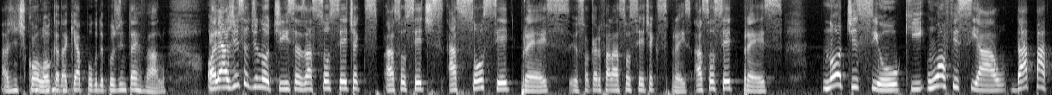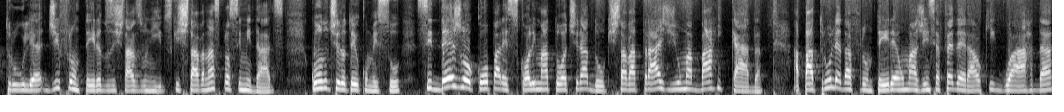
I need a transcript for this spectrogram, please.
a gente coloca daqui a pouco, depois do intervalo. Olha, a agência de notícias Associate, Associate, Associate Press, eu só quero falar Associate Express, Associate Press noticiou que um oficial da patrulha de fronteira dos Estados Unidos, que estava nas proximidades quando o tiroteio começou, se deslocou para a escola e matou o atirador, que estava atrás de uma barricada. A patrulha da fronteira é uma agência federal que guarda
